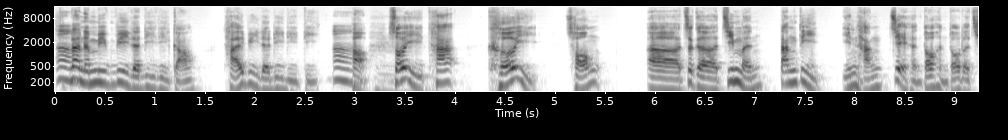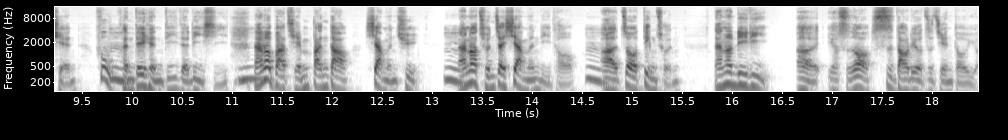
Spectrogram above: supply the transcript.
嗯。那人民币的利率高，台币的利率低，嗯。好、所以他可以从呃这个金门当地银行借很多很多的钱，付很低很低的利息，然后把钱搬到厦门去，嗯。然后存在厦门里头嗯。啊、呃做定存，然后利率呃有时候四到六之间都有。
